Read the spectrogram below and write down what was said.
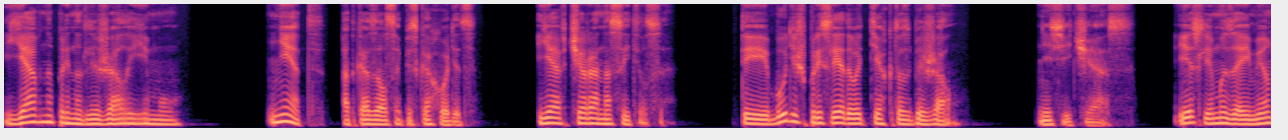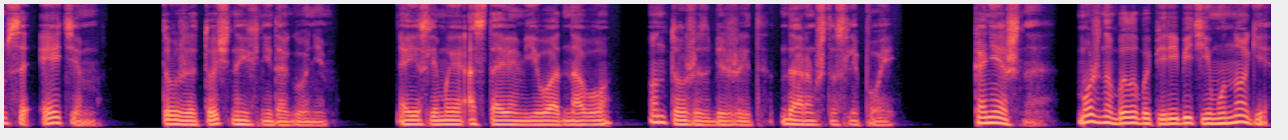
явно принадлежала ему. «Нет», — отказался пескоходец, — «я вчера насытился. Ты будешь преследовать тех, кто сбежал?» «Не сейчас. Если мы займемся этим, то уже точно их не догоним. А если мы оставим его одного, он тоже сбежит, даром что слепой. Конечно, можно было бы перебить ему ноги,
